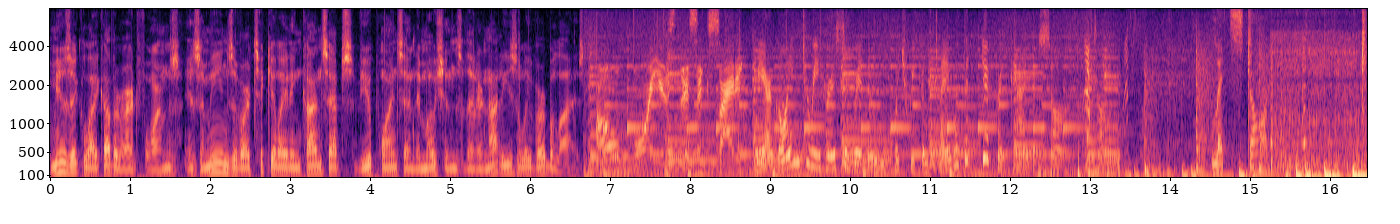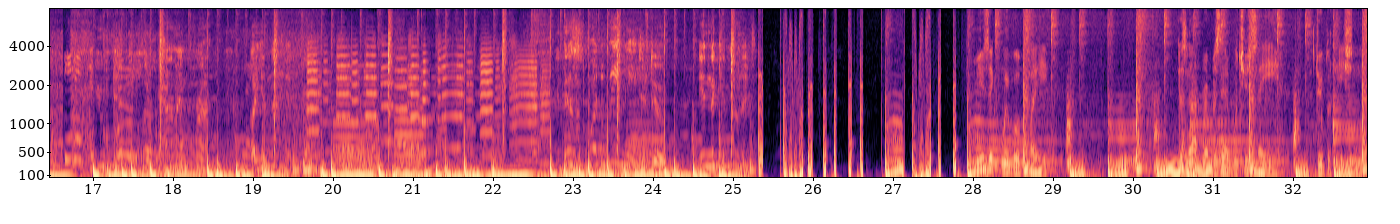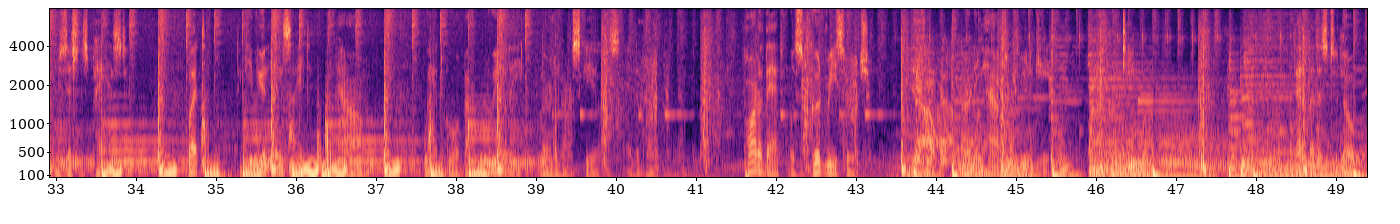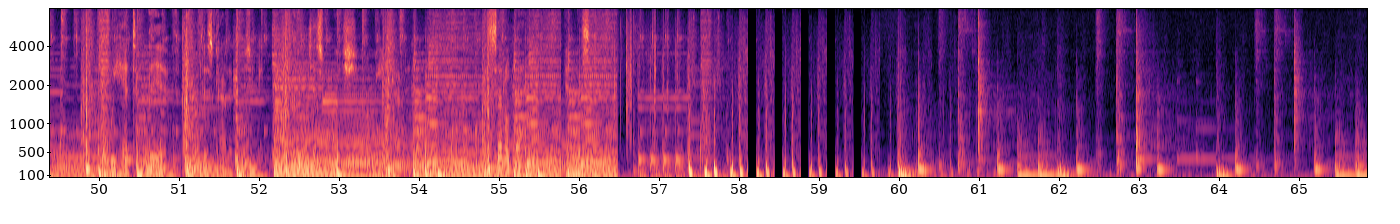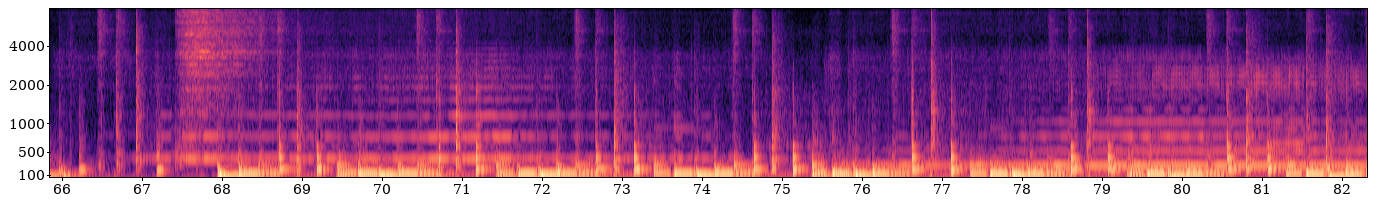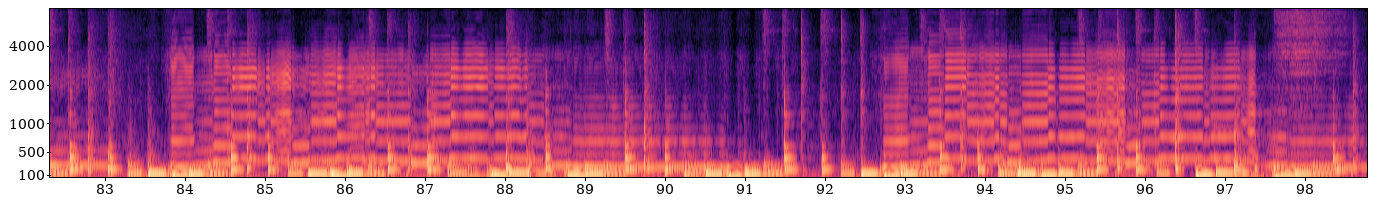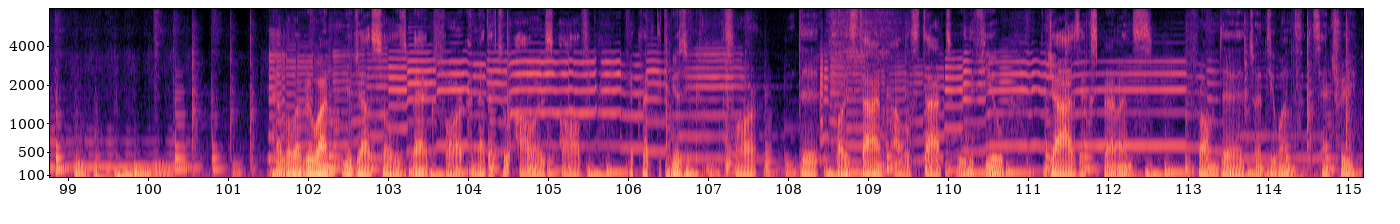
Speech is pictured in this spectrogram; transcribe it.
Music, like other art forms, is a means of articulating concepts, viewpoints, and emotions that are not easily verbalized. Oh boy, is this exciting! We are going to rehearse a rhythm which we can play with a different kind of song. song. Let's start. You fools of common front or united front. This is what we need to do in the community. The music we will play does not represent what you say the duplication of musicians past, but to give you an insight how we had to go about really learning our skills and developing them. Part of that was good research, learning how to communicate, good teamwork. That led us to know that we had to live this kind of music. We couldn't just wish or read about it. Now settle back and listen. Jazz Soul is back for another two hours of eclectic music. For the for this time, I will start with a few jazz experiments from the 21st century.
